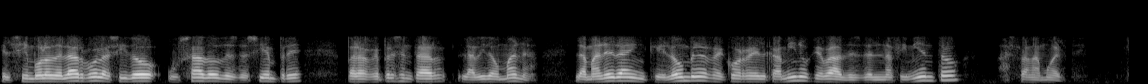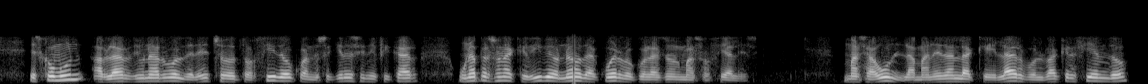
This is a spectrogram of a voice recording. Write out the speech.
El símbolo del árbol ha sido usado desde siempre para representar la vida humana, la manera en que el hombre recorre el camino que va desde el nacimiento hasta la muerte. Es común hablar de un árbol derecho o torcido cuando se quiere significar una persona que vive o no de acuerdo con las normas sociales. Más aún, la manera en la que el árbol va creciendo,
